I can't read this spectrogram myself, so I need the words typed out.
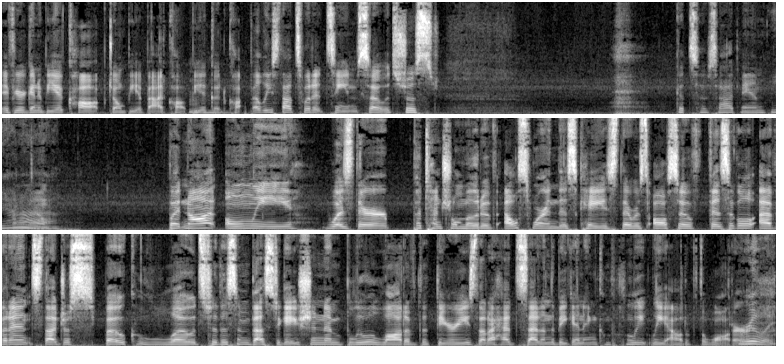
if you're going to be a cop, don't be a bad cop, be a good mm-hmm. cop. At least that's what it seems. So it's just gets so sad, man. I don't know. Yeah. But not only was there potential motive elsewhere in this case, there was also physical evidence that just spoke loads to this investigation and blew a lot of the theories that I had said in the beginning completely out of the water. Really?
